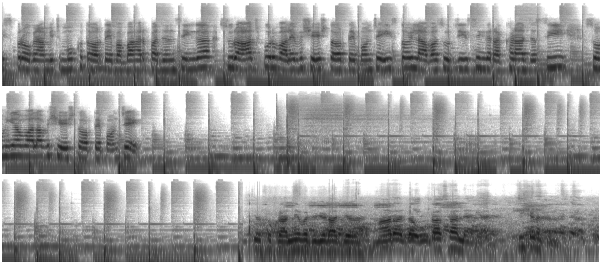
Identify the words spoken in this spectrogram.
ਇਸ ਪ੍ਰੋਗਰਾਮ ਵਿੱਚ ਮੁੱਖ ਤੌਰ ਤੇ ਬਾਬਾ ਹਰਭਜਨ ਸਿੰਘ ਸੁਰਾਜਪੁਰ ਵਾਲੇ ਵਿਸ਼ੇਸ਼ ਤੌਰ ਤੇ ਪਹੁੰਚੇ। ਇਸ ਤੋਂ ਇਲਾਵਾ ਸੁਰਜੀਤ ਸਿੰਘ ਰਖੜਾ ਜੱਸੀ ਸੋਹੀਆਂ ਵਾਲਾ ਵਿਸ਼ੇਸ਼ ਤੌਰ ਤੇ ਪਹੁੰਚੇ। ਜੋ ਵਜੋਂ ਜਿਹੜਾ ਅੱਜ ਮਹਾਰਾਜ ਦਾ ਊਟ ਲਿਆ ਗਿਆ ਕੀ ਕਹਿਣਾ ਚਾਹੁੰਦੇ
